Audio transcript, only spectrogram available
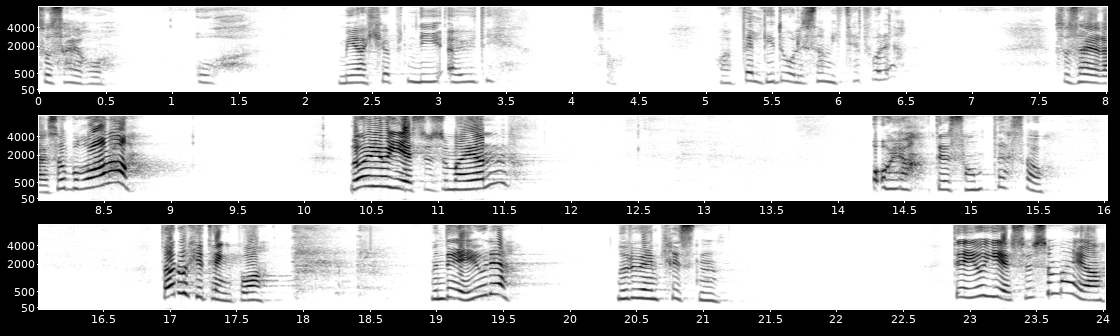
Så sier hun å, vi har kjøpt ny Audi. Så hun har veldig dårlig samvittighet for det. Så sier jeg så bra, da! Nå er det jo Jesus som er igjen. Å ja, det er sant, det, sa hun. Det har du ikke tenkt på. Men det er jo det når du er en kristen. Det er jo Jesus som eier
